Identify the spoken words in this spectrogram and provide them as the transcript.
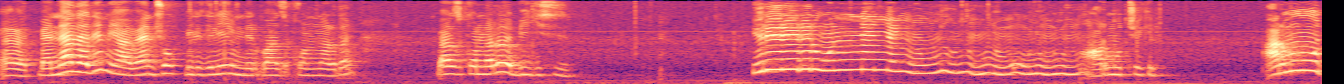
Evet ben ne dedim ya ben çok bilgiliyimdir bazı konularda. Bazı konularda da bilgisizim. Yürü. Armut çekil. Armut.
